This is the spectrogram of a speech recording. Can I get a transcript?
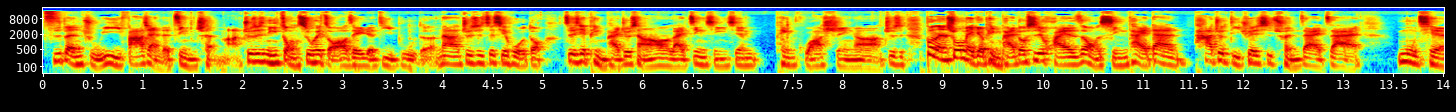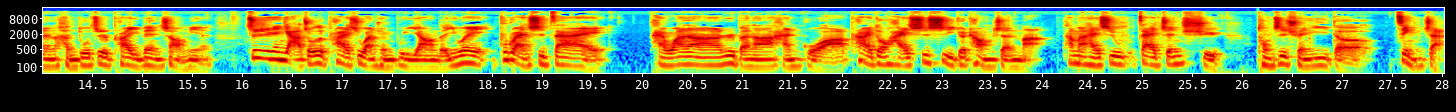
资本主义发展的进程嘛，就是你总是会走到这一个地步的。那就是这些活动，这些品牌就想要来进行一些 pink washing 啊，就是不能说每个品牌都是怀着这种心态，但它就的确是存在在目前很多就是 pride event 上面，就是跟亚洲的 pride 是完全不一样的。因为不管是在台湾啊、日本啊、韩国啊，pride 都还是是一个抗争嘛，他们还是在争取统治权益的进展。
